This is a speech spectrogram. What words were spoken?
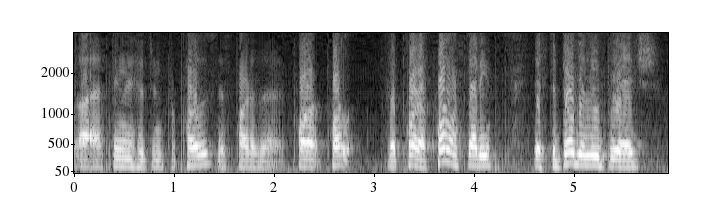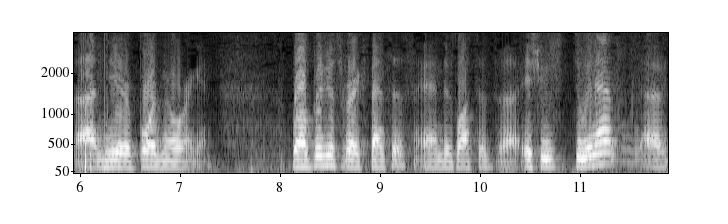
uh, thing that has been proposed as part of the Port, Port, the Port of Portland study is to build a new bridge uh, near Boardman, Oregon. Well, bridges are very expensive, and there's lots of uh, issues doing that. Uh,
